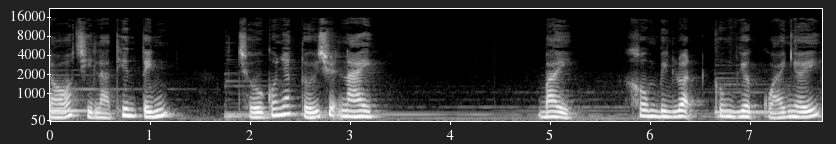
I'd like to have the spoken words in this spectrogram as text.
đó chỉ là thiên tính chớ có nhắc tới chuyện này 7. Không bình luận công việc của anh ấy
